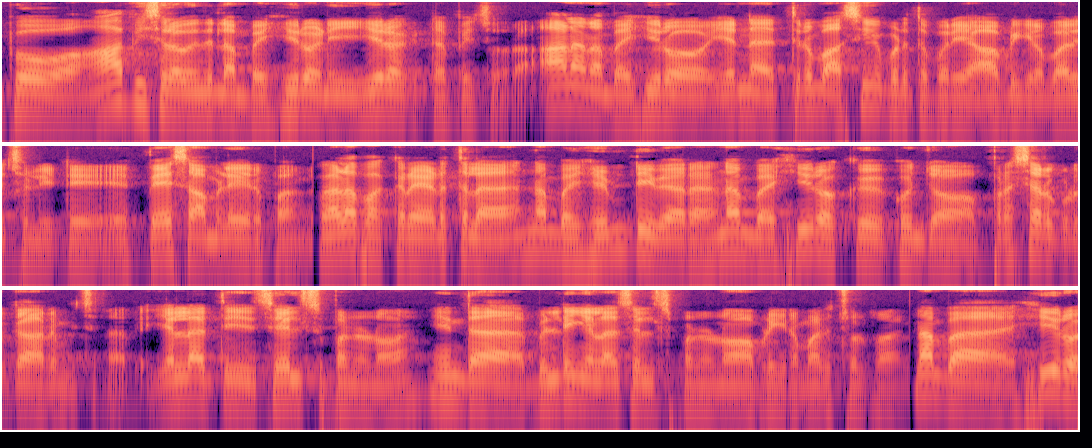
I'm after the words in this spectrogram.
இப்போ ஆஃபீஸில் வந்து நம்ம ஹீரோனி ஹீரோ கிட்ட பேசுவார் ஆனால் நம்ம ஹீரோ என்ன திரும்ப அசிங்கப்படுத்த போறியா அப்படிங்கிற மாதிரி சொல்லிட்டு பேசாமலே இருப்பாங்க. வேலை பார்க்குற இடத்துல நம்ம எம்டி வேற நம்ம ஹீரோக்கு கொஞ்சம் ப்ரெஷர் கொடுக்க ஆரம்பிச்சிட்டாரு. எல்லாத்தையும் சேல்ஸ் பண்ணணும். இந்த பில்டிங் எல்லாம் சேல்ஸ் பண்ணணும் அப்படிங்கிற மாதிரி சொல்கிறாங்க நம்ம ஹீரோ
